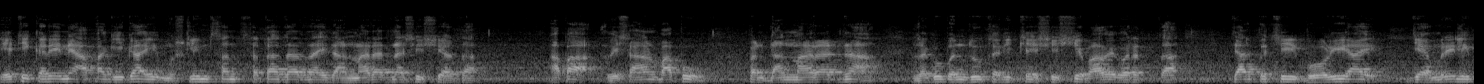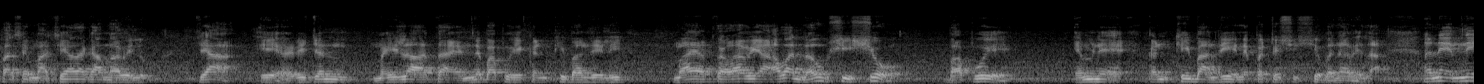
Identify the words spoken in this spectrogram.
એથી કરીને આપા ગીગા એ મુસ્લિમ સંત સત્તાધારના એ દાન મહારાજના શિષ્ય હતા. આપા વિશાણ બાપુ પણ દાન મહારાજના લઘુબંધુ તરીકે શિષ્ય ભાવે વર્તતા ત્યાર પછી ભોળીઆય જે અમરેલી પાસે માછિયાળા ગામ આવેલું. ત્યાં એ હરિજન મહિલા હતા, એમને બાપુ એ કંઠી બાંધેલી. માયા તળાવ્યા આવા નવ શિષ્યો બાપુએ એમને કંઠી બાંધી અને પટ શિષ્ય બનાવેલા. અને એમને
